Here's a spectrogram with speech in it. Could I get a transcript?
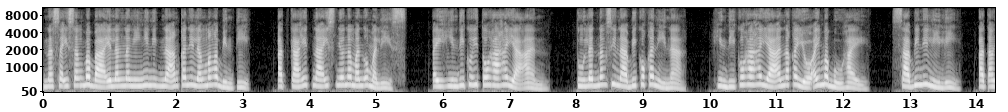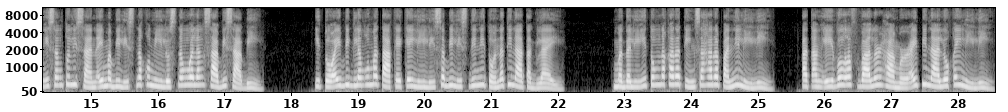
na sa isang babae lang nanginginig na ang kanilang mga binti. At kahit nais nyo naman umalis, ay hindi ko ito hahayaan. Tulad ng sinabi ko kanina, hindi ko hahayaan na kayo ay mabuhay. Sabi ni Lily, at ang isang tulisan ay mabilis na kumilos ng walang sabi-sabi. Ito ay biglang umatake kay Lily sa bilis din ito na tinataglay. Madali itong nakarating sa harapan ni Lily at ang Evil of Valor Hammer ay pinalo kay Lily.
